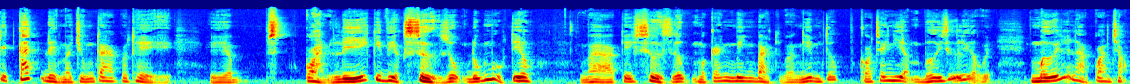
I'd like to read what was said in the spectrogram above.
cái cách để mà chúng ta có thể quản lý cái việc sử dụng đúng mục tiêu và cái sử dụng một cách minh bạch và nghiêm túc, có trách nhiệm với dữ liệu ấy mới là quan trọng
